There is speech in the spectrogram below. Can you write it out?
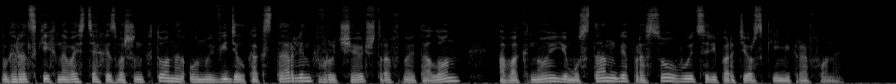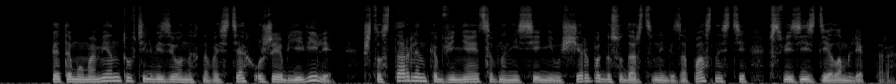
В городских новостях из Вашингтона он увидел, как Старлинг вручают штрафной талон, а в окно ее «Мустанга» просовываются репортерские микрофоны. К этому моменту в телевизионных новостях уже объявили, что Старлинг обвиняется в нанесении ущерба государственной безопасности в связи с делом Лектора.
